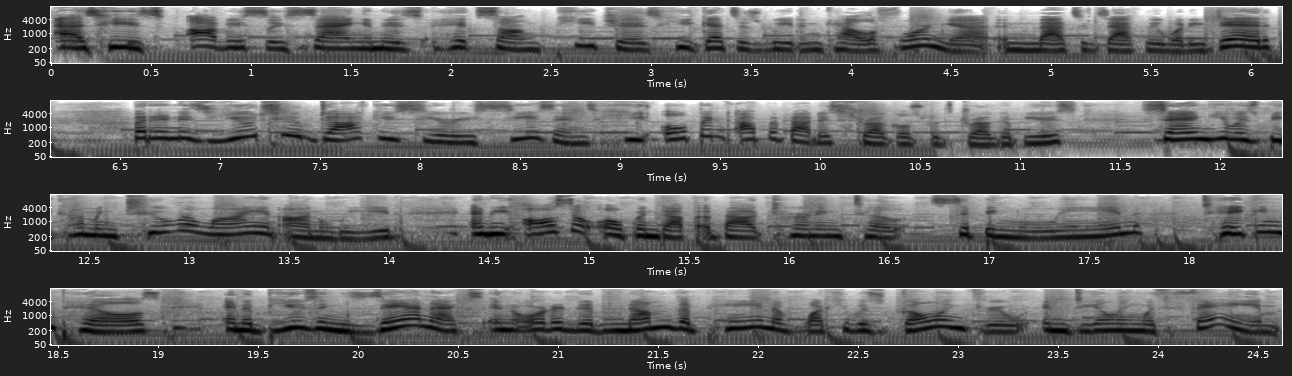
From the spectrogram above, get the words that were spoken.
as he's obviously sang in his hit song Peaches, he gets his weed in California, and that's exactly what he did. But in his YouTube docu-series Seasons, he opened up about his struggles with drug abuse, saying he was becoming too reliant on weed, and he also opened up about turning to sipping lean, taking pills, and abusing Xanax in order to numb the pain of what he was going through in dealing with fame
